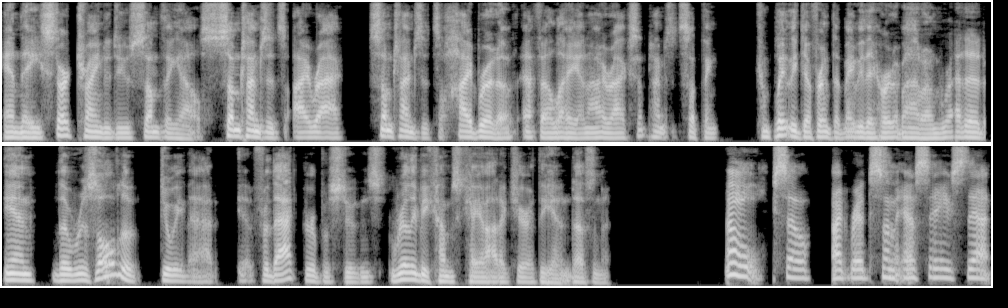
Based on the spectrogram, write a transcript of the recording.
and they start trying to do something else. Sometimes it's IRAC, sometimes it's a hybrid of FLA and IRAC, sometimes it's something completely different that maybe they heard about on Reddit. And the result of doing that eh, for that group of students really becomes chaotic here at the end, doesn't it? Oh, so I've read some essays that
